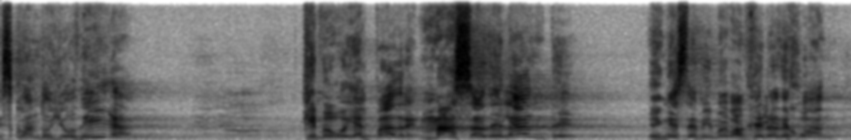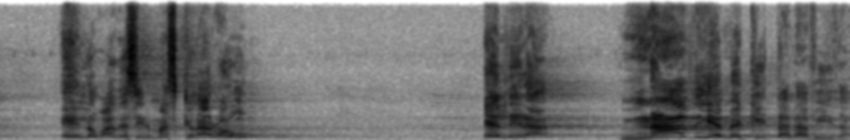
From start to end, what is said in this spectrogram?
es cuando yo diga que me voy al Padre. Más adelante, en este mismo Evangelio de Juan, Él lo va a decir más claro aún. Él dirá, nadie me quita la vida.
